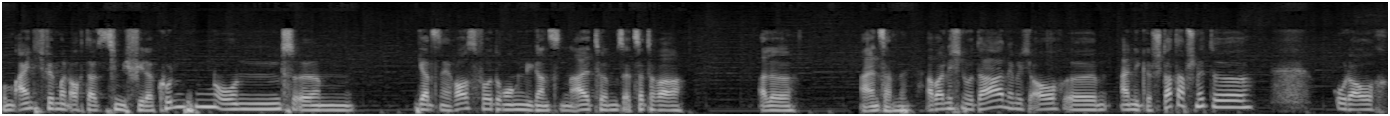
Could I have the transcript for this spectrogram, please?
und eigentlich will man auch da ziemlich viel erkunden und ähm, die ganzen Herausforderungen, die ganzen Items etc. alle einsammeln. Aber nicht nur da, nämlich auch äh, einige Stadtabschnitte oder auch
